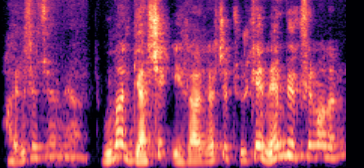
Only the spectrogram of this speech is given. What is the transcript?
Hayret ediyorum ya. Bunlar gerçek ihracatçı. Türkiye'nin en büyük firmaları.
